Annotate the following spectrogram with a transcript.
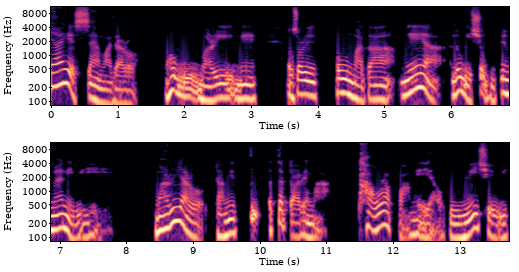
ယားရဲ့စံမှာကြတော့မဟုတ်ဘူးမာရီမင်း oh sorry မဟုတ်ဘူးမာတာမင်းကအလုပ်ကြီးရှုပ်ပြီးပြင်ပန်းနေပြီမာရီကတော့ဒါမြင်သူ့အသက်တာထဲမှာထာဝရပါမယ့်အရာကိုသူရွေးချယ်ပြီး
